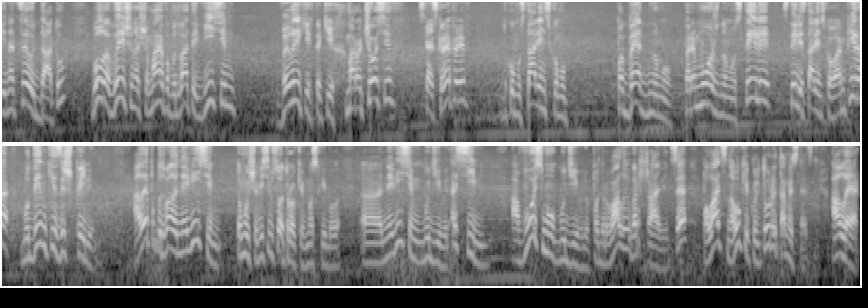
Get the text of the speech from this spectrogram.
І на цю дату було вирішено, що має побудувати вісім великих таких хмарочосів, скайскреперів, в такому сталінському победному, переможному стилі, стилі сталінського ампіра, будинки зі шпилем. Але побудували не вісім, тому що 800 років Москві було, е, не вісім будівель, а сім. А восьму будівлю подарували Варшаві. Це Палац науки, культури та мистецтв. Але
